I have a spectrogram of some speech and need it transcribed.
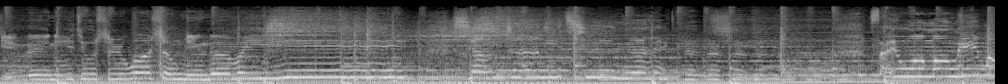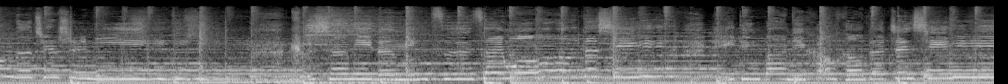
因为你就是我生命的唯一。想着你，亲爱的，在我梦里梦的全是你，刻下你的名字在我的心，一定把你好好的珍惜。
